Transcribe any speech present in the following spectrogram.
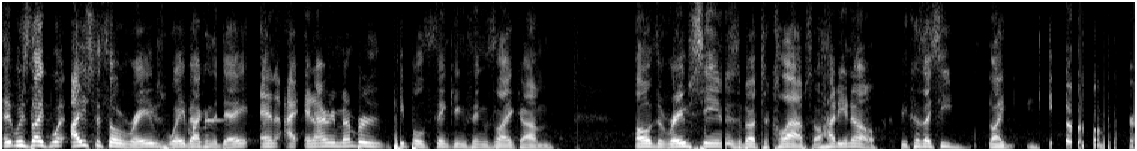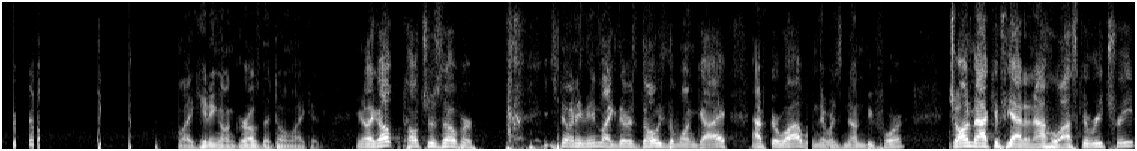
it was like what I used to throw raves way back in the day, and I and I remember people thinking things like, um, "Oh, the rave scene is about to collapse." So how do you know? Because I see like like hitting on girls that don't like it. And you're like, "Oh, culture's over." you know what I mean? Like there was always the one guy after a while when there was none before. John McAfee at an ayahuasca retreat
